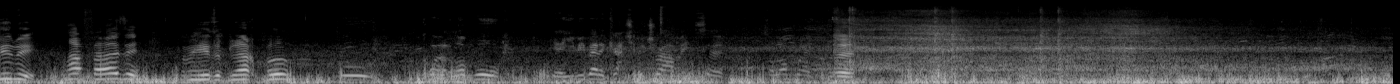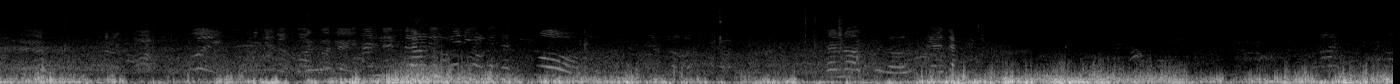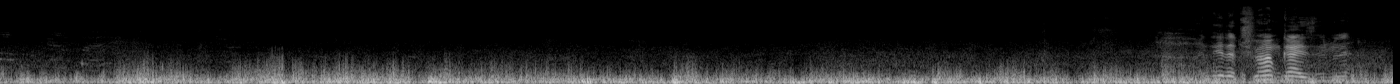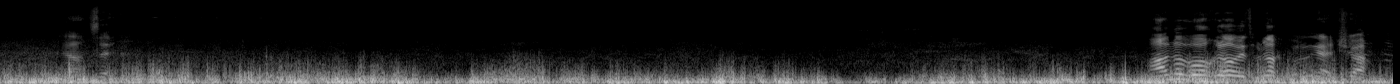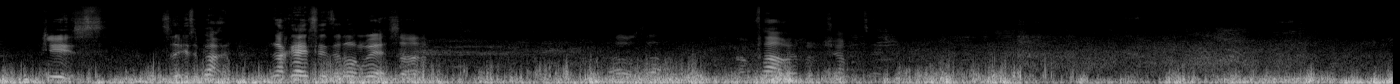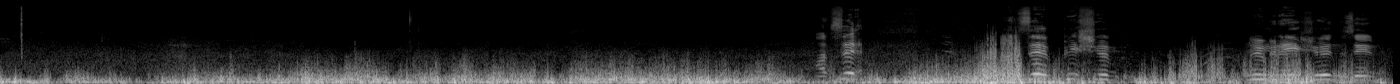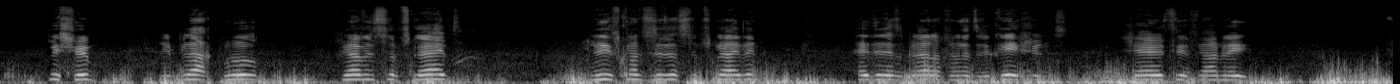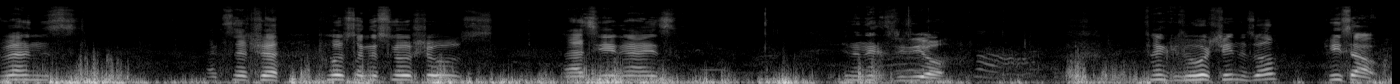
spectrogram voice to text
Excuse me, how far is it from here to Blackpool? Ooh, quite a long walk. Yeah, you'd be better catching a tram. It's, uh, it's a long way. Uh, I need a tram, guys, in a minute. Yeah, that's it. I'm not walking over to to get a tram. Jeez. So it's about, like I said, it's a long way, so. How was that? I'm far away from the tram station. That's it. That's it. Bispham Illuminations in Bispham in Blackpool. If you haven't subscribed, please consider subscribing. Hit the bell for notifications. Share it to your family, friends, etc. Post on the socials. I'll see you guys in the next video. Thank you for watching as well. Peace out.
